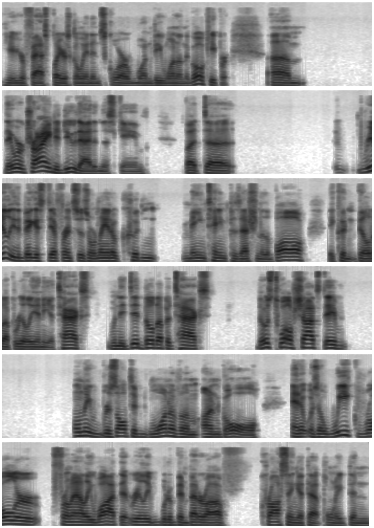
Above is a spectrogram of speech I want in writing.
your fast players go in and score 1v1 on the goalkeeper. Um, they were trying to do that in this game, but uh, really the biggest difference is Orlando couldn't maintain possession of the ball. They couldn't build up really any attacks. When they did build up attacks, those 12 shots, they only resulted one of them on goal. And it was a weak roller from Ally Watt that really would have been better off crossing at that point than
